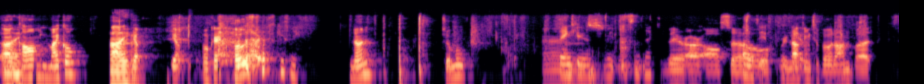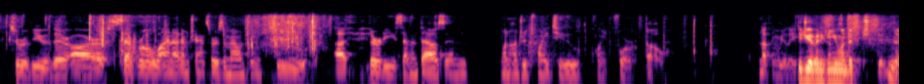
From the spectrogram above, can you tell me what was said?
Uh, Aye. Colin and Michael? Aye. Yep, yep. Okay, opposed? Excuse me. None? So moved. Thank you. And Wait, what's next? There are Oh, also, the review. nothing to vote on, but to review, there are several line item transfers amounting to uh, thirty-seven thousand one hundred twenty-two point four oh. Nothing really, Did you have anything you wanted to? no,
